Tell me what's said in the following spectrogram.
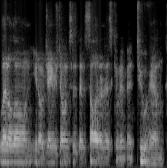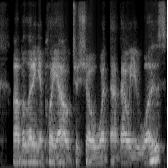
Let alone, you know, James Jones has been solid on his commitment to him, uh, but letting it play out to show what that value was.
